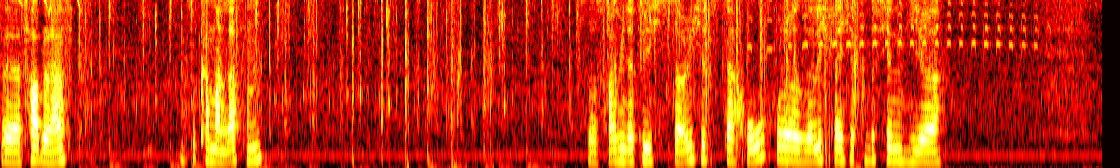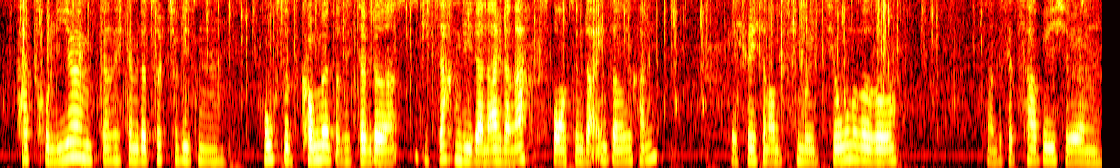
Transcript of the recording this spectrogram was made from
äh, fabelhaft. So kann man lassen. So, das frage ich mich natürlich, soll ich jetzt da hoch oder soll ich vielleicht jetzt ein bisschen hier patrouillieren, dass ich dann wieder zurück zu diesem Hochsitz komme, dass ich da wieder die Sachen, die danach wieder nachgespawnt sind, da einsammeln kann. Vielleicht kriege ich dann auch ein bisschen Munition oder so. Na, bis jetzt habe ich, ähm,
